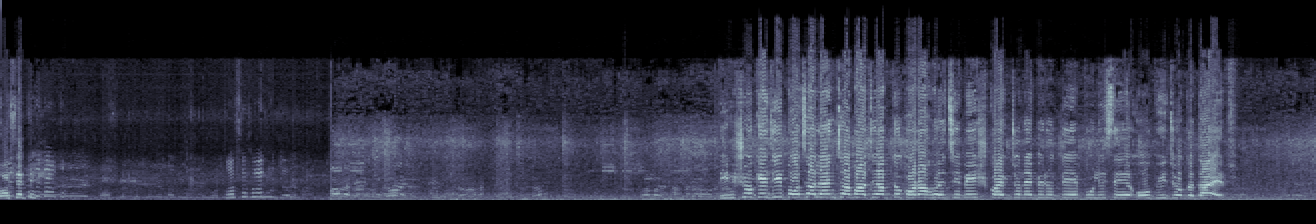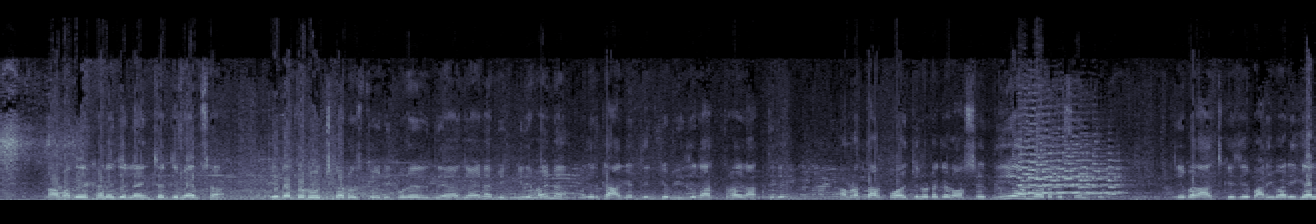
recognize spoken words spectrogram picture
বসাতে তিনশো কেজি পচা ল্যাংচা বাজেয়াপ্ত করা হয়েছে বেশ কয়েকজনের বিরুদ্ধে পুলিশে অভিযোগ দায়ের। আমাদের এখানে যে ল্যাংচার যে ব্যবসা এটা তো রোজকার রোজ তৈরি করে দেওয়া যায় না বিক্রি হয় না। আমাদেরকে আগের দিনকে ভিজে রাখতে হয় রাত্রিরে। আমরা তার পরের দিন ওটাকে রসে দিয়ে আমরা ওটাকে সেল করি। তো এবার আজকে যে বাড়ি বাড়ি গেল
